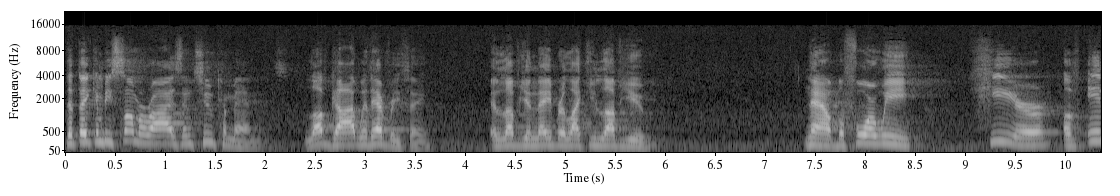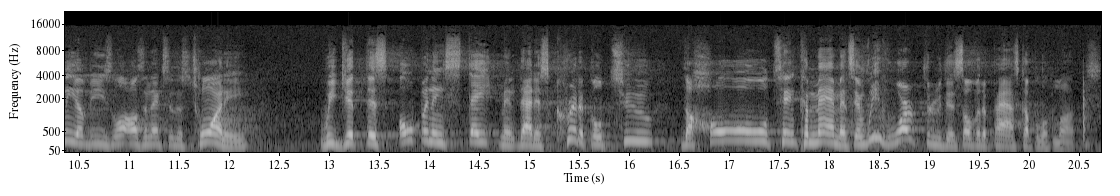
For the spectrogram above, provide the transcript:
that they can be summarized in two commandments love God with everything, and love your neighbor like you love you. Now, before we hear of any of these laws in Exodus 20, we get this opening statement that is critical to the whole Ten Commandments. And we've worked through this over the past couple of months.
